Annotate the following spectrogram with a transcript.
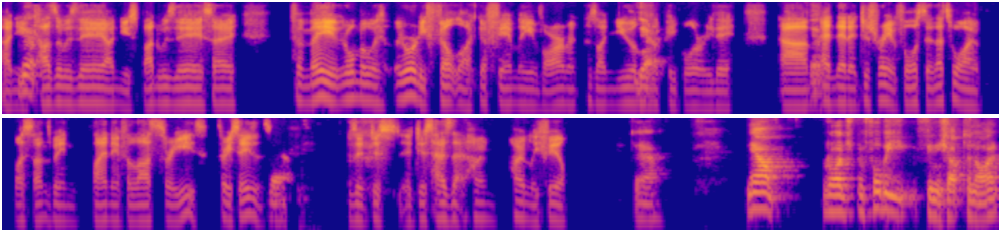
I knew Yeah. Cuzza was there. I knew Spud was there. So for me, it almost it already felt like a family environment because I knew a Yeah. lot of people already there. Um, Yeah. And then it just reinforced it. That's why my son's been playing there for the last three years, three seasons, Yeah. because it just it just has that home homely feel. Yeah. Now, Rog, before we finish up tonight,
